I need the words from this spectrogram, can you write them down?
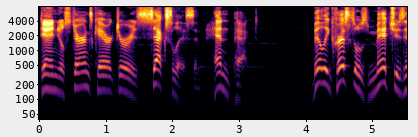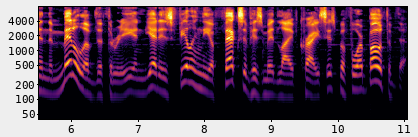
Daniel Stern's character is sexless and henpecked. Billy Crystal's Mitch is in the middle of the three and yet is feeling the effects of his midlife crisis before both of them.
